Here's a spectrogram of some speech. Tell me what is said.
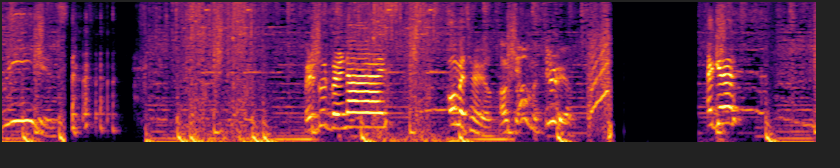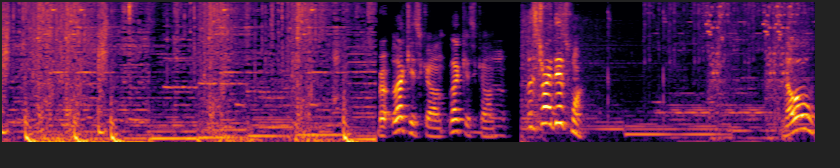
please. very good, very nice. Oh, material. Okay. Oh, material. Again. Bro, luck is gone. Luck is gone. Mm. Let's try this one. No.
